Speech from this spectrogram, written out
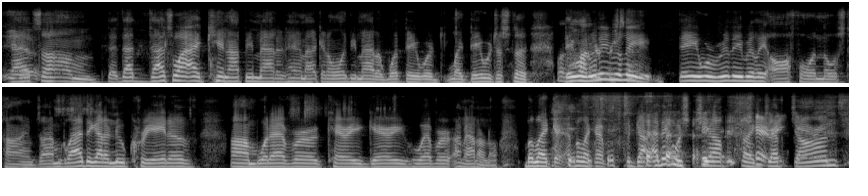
yeah. That's um that, that that's why I cannot be mad at him. I can only be mad at what they were like. They were just the they were really really they were really really awful in those times. I'm glad they got a new creative, um whatever Carrie Gary whoever I mean I don't know, but like but like a, the guy I think it was Geoff like Gary. Geoff Johns.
